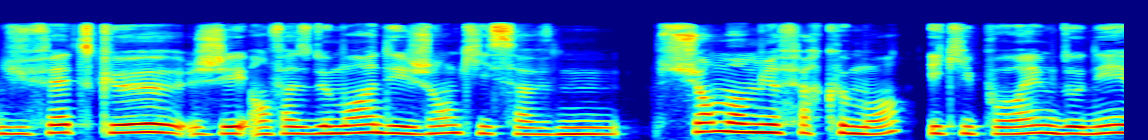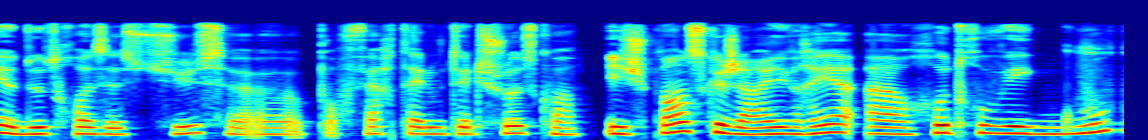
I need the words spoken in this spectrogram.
du fait que j'ai en face de moi des gens qui savent sûrement mieux faire que moi et qui pourraient me donner deux trois astuces euh, pour faire telle ou telle chose quoi. Et je pense que j'arriverai à retrouver goût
